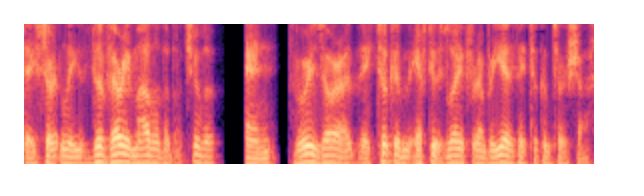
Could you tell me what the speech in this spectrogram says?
They certainly the very model of a Balchuva. And Buri Zohar, they took him after he was learning for a number of years. They took him to Shach.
